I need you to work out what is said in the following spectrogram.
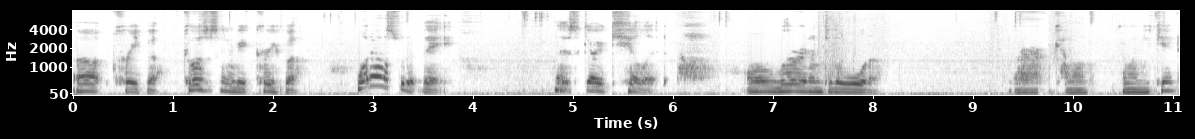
Oh, creeper. Of course it's going to be a creeper. What else would it be? Let's go kill it. Or lure it into the water. Arr, come on. Come on, you can't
